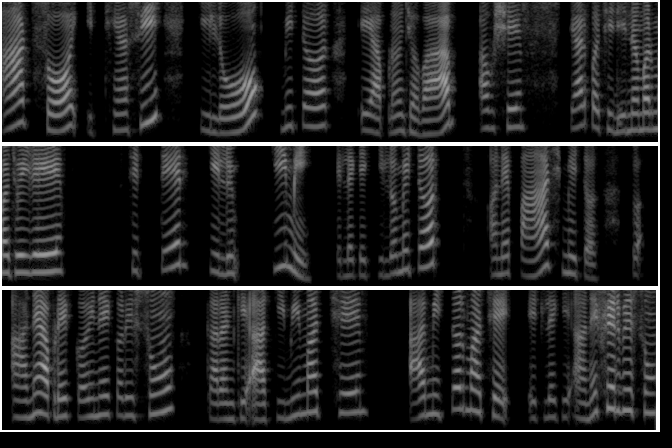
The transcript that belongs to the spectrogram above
આઠસો ઇઠ્યાસી કિલોમીટર. એ આપણો જવાબ આવશે. ત્યાર પછી ડી નંબરમાં જોઈ લઈએ. સિત્તેર કિલો, કિમી. એટલે કે કિલોમીટર અને પાંચ મીટર. તો આને આપણે કંઈ નહીં કરીશું કારણ કે આ કિમીમાં જ છે, આ મીટરમાં છે, એટલે કે આને ફેરવીશું.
